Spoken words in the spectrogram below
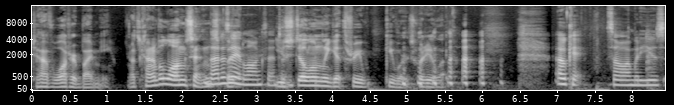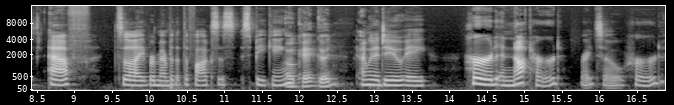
to have water by me. That's kind of a long sentence. That is a long sentence. You still only get three keywords. What do you like? Okay, so I'm going to use F so I remember that the fox is speaking. okay, good. I'm going to do a heard and not heard, right? So heard.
